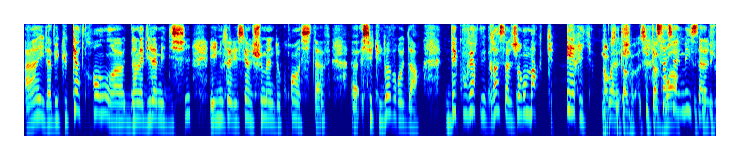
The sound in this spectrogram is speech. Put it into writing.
Hein, il a vécu quatre ans euh, dans la Villa Médici et il nous a laissé un chemin de croix en stave. Euh, c'est une œuvre d'art découverte grâce à Jean-Marc Herry. Donc c'est à, Ça c'est un message.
